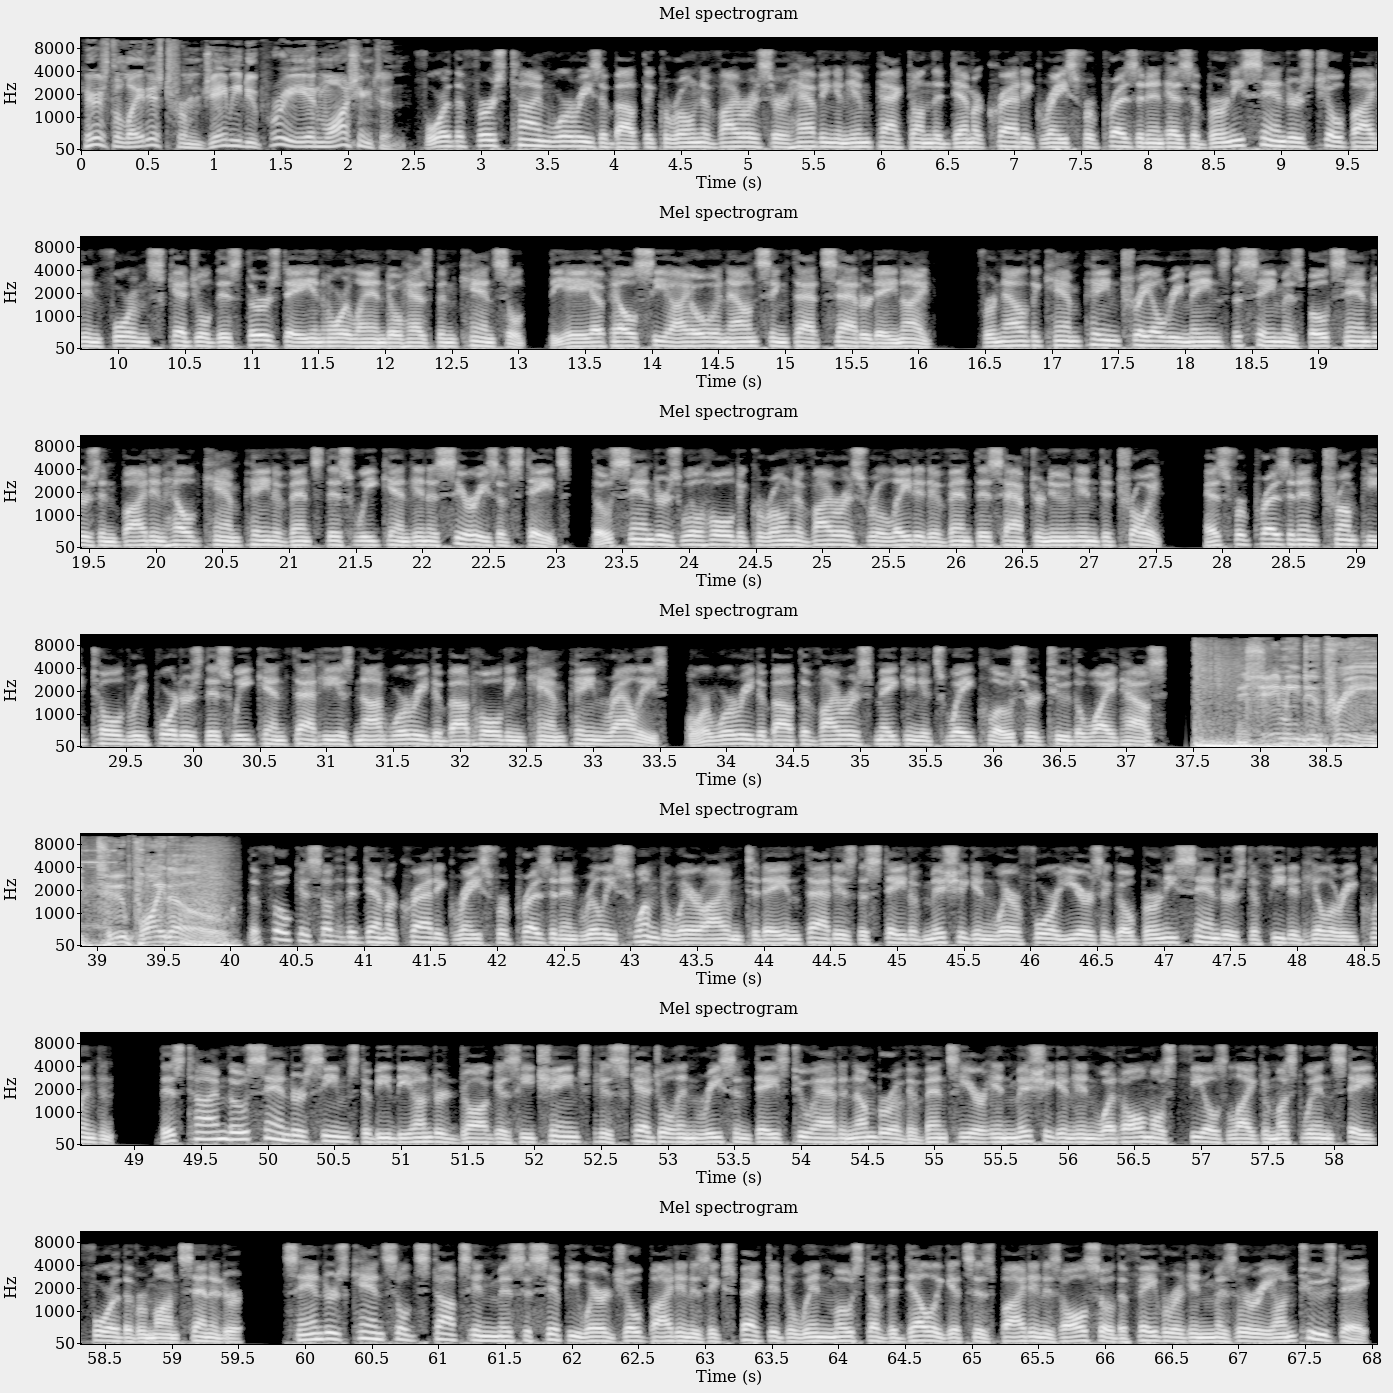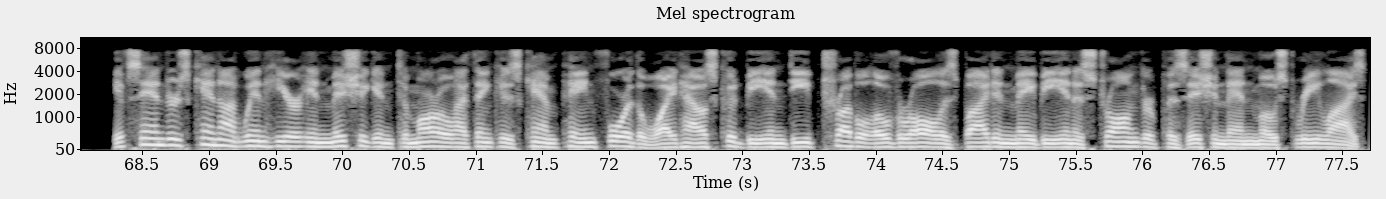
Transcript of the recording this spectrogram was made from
Here's the latest from Jamie Dupree in Washington. For the first time, worries about the coronavirus are having an impact on the Democratic race for president as a Bernie Sanders Joe Biden forum scheduled this Thursday in Orlando has been canceled. The AFL-CIO announcing that Saturday night. For now, the campaign trail remains the same as both Sanders and Biden held campaign events this weekend in a series of states, though Sanders will hold a coronavirus related event this afternoon in Detroit. As for President Trump, he told reporters this weekend that he is not worried about holding campaign rallies or worried about the virus making its way closer to the White House. Jamie Dupree 2.0. The focus of the Democratic race for president really swung to where I am today, and that is the state of Michigan, where four years ago Bernie Sanders defeated Hillary Clinton. This time, though, Sanders seems to be the underdog as he changed his schedule in recent days to add a number of events here in Michigan in what almost feels like a must-win state for the Vermont senator. Sanders canceled stops in Mississippi where Joe Biden is expected to win most of the delegates as Biden is also the favorite in Missouri on Tuesday. If Sanders cannot win here in Michigan tomorrow, I think his campaign for the White House could be in deep trouble overall as Biden may be in a stronger position than most realize.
